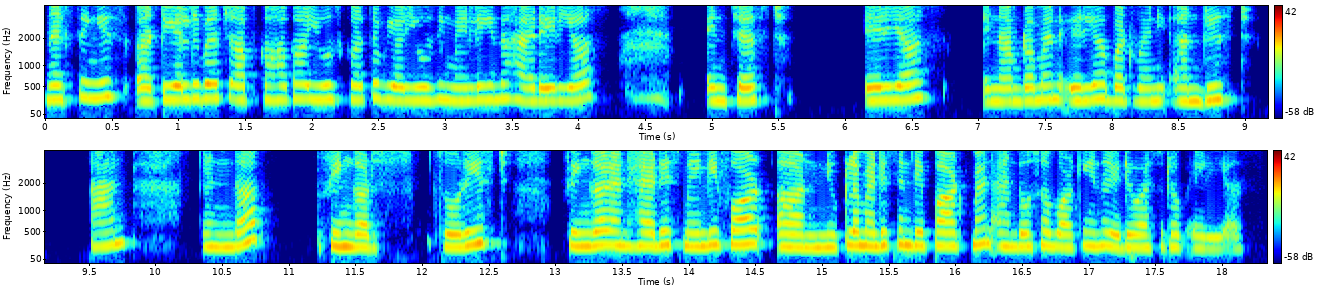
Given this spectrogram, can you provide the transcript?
Next thing is uh, tld batch aap kaha ka use karte we are using mainly in the head areas in chest areas in abdomen area but when and wrist and in the fingers. So wrist finger and head is mainly for uh, nuclear medicine department and those are working in the radioisotope areas.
